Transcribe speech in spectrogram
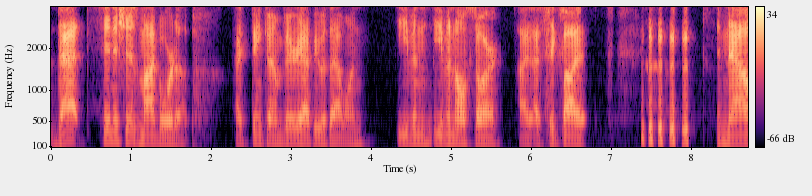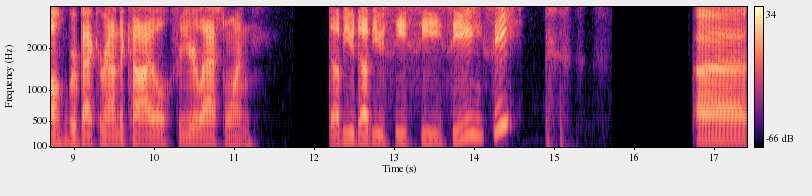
that finishes my board up. I think I'm very happy with that one. Even even all star. I, I stick by it. and now we're back around to Kyle for your last one. WWCCCC? Uh,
